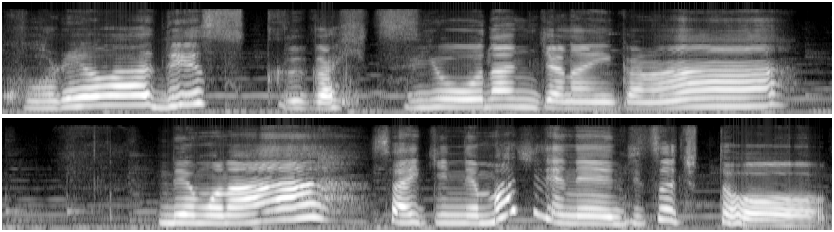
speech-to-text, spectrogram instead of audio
これはデスクが必要なんじゃないかな。でもな最近ねマジでね実はちょっと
